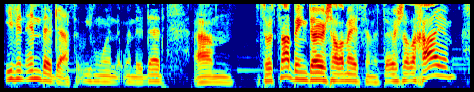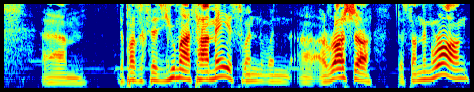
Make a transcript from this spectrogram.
even in their death, even when when they're dead. Um, so it's not being derish alamesim, it's derish alachayim. Um, the pasuk says yumas hames when when uh, a rasha does something wrong,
